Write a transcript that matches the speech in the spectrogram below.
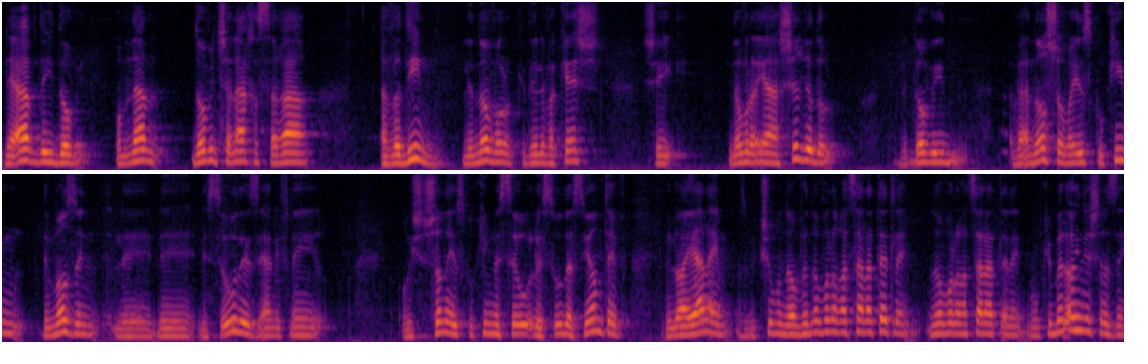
לעבדי דוד. אמנם דוד שלח עשרה עבדים לנובול כדי לבקש, שנובול היה עשיר גדול, ודוד ואנושוב היו זקוקים למוזן, לסעודה, זה היה לפני ראש השונה, היו זקוקים לסעודה סיונטב, ולא היה להם, אז ביקשו מנובול, ונובול לא רצה לתת להם, נובול לא רצה לתת להם, והוא קיבל עונש על זה,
